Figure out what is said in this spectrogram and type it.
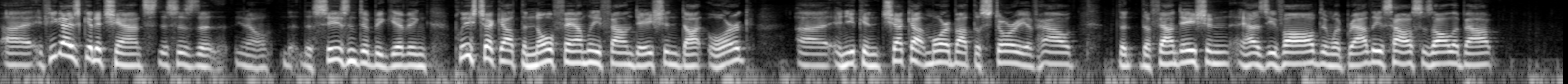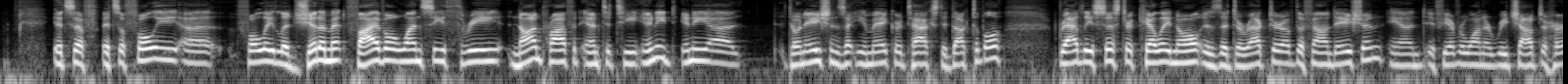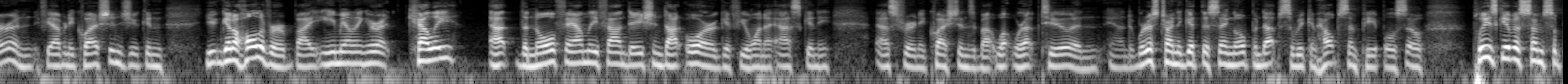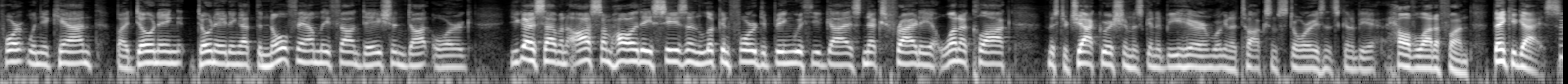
uh, if you guys get a chance, this is the you know the, the season to be giving. Please check out the NowellFamilyFoundation.org, uh, and you can check out more about the story of how the the foundation has evolved and what Bradley's House is all about. It's a it's a fully uh, fully legitimate 501c3 nonprofit entity. Any any uh, donations that you make are tax deductible. Bradley's sister, Kelly Nowell, is the director of the foundation. And if you ever want to reach out to her and if you have any questions, you can you can get a hold of her by emailing her at kelly at the nowellfamilyfoundation.org if you want to ask any ask for any questions about what we're up to and and we're just trying to get this thing opened up so we can help some people so please give us some support when you can by donating donating at the nowellfamilyfoundation.org you guys have an awesome holiday season. Looking forward to being with you guys next Friday at 1 o'clock. Mr. Jack Grisham is going to be here, and we're going to talk some stories, and it's going to be a hell of a lot of fun. Thank you, guys.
